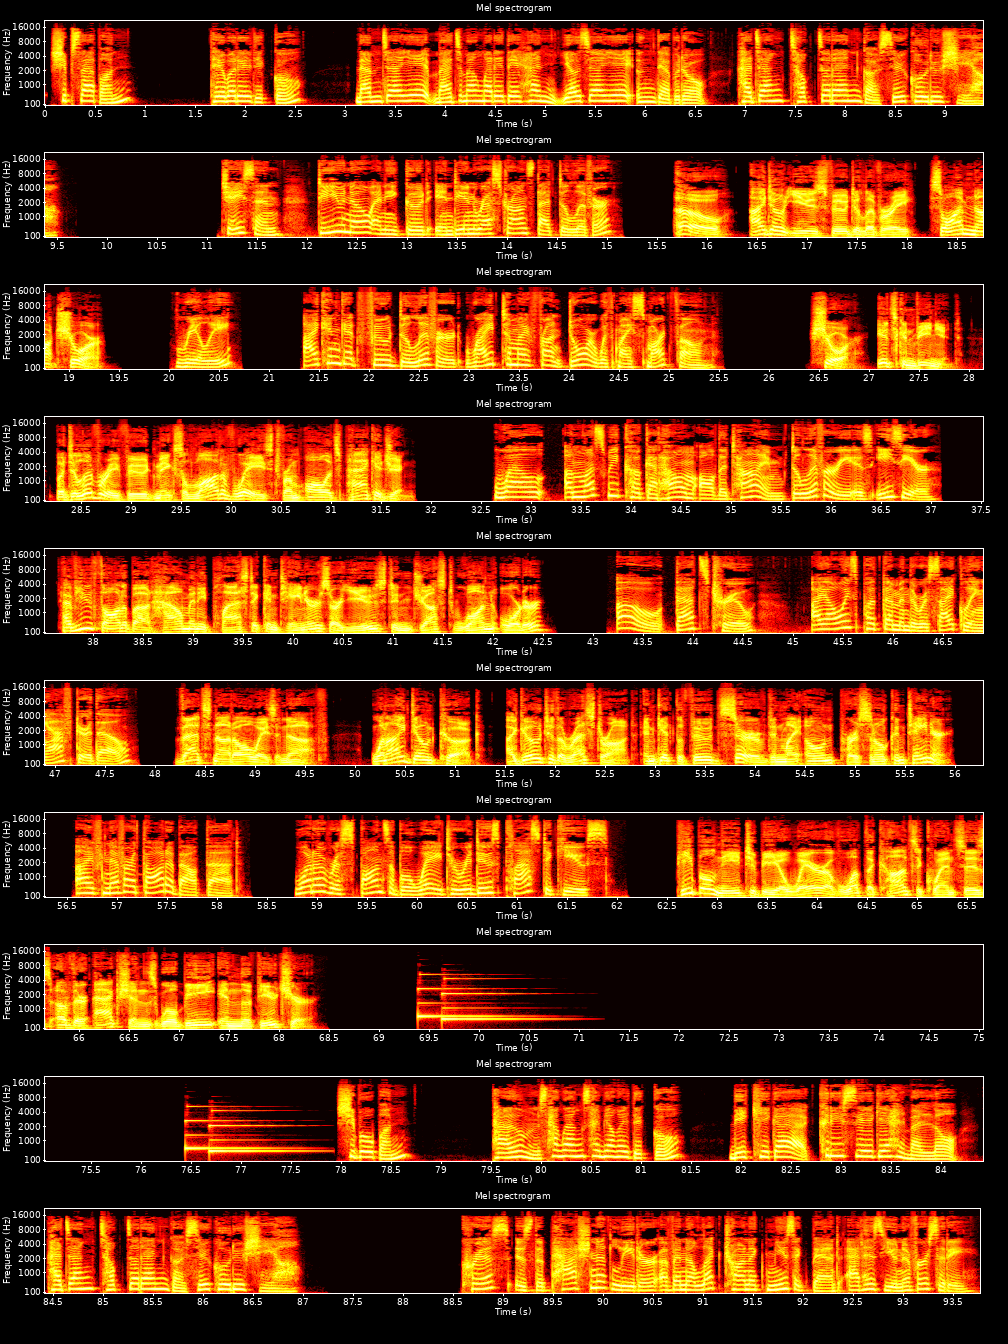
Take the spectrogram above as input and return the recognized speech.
(14번) 대화를 듣고 남자의 마지막 말에 대한 여자의 응답으로 가장 적절한 것을 고르시오. Jason, do you know any good Indian restaurants that deliver? Oh, I don't use food delivery, so I'm not sure. Really? I can get food delivered right to my front door with my smartphone. Sure, it's convenient, but delivery food makes a lot of waste from all its packaging. Well, unless we cook at home all the time, delivery is easier. Have you thought about how many plastic containers are used in just one order? Oh, that's true. I always put them in the recycling after, though. That's not always enough. When I don't cook, I go to the restaurant and get the food served in my own personal container. I've never thought about that. What a responsible way to reduce plastic use. People need to be aware of what the consequences of their actions will be in the future. (15번) 다음 상황 설명을 듣고 니키가 크리스에게 할 말로 가장 적절한 것을 고르시오. Chris is the passionate leader of an electronic music band at his university.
